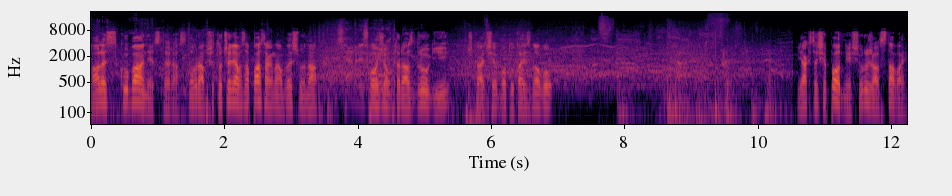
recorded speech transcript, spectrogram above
Ale skubaniec teraz. Dobra, przytoczenia w zapasach nam weszły na poziom teraz drugi. Czekajcie, bo tutaj znowu... Ja chcę się podnieść. Różal, wstawaj.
